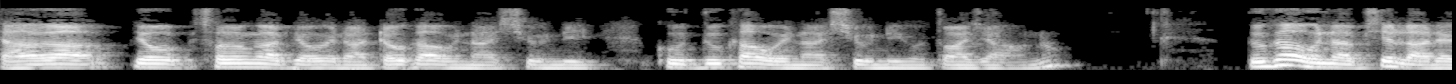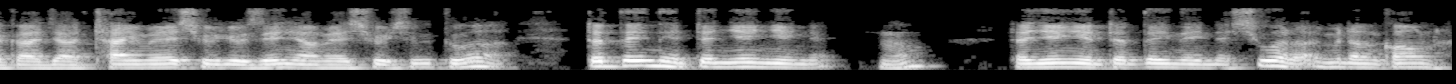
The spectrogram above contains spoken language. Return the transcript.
ဒါကပြောဆုံးဆုံးကပြောခဲ့တာဒုက္ခဝိနာရှုနည်းခုဒုက္ခဝိနာရှုနည်းကိုသွားကြအောင်နော်ဒုက္ခဝိနာဖြစ်လာတဲ့အခါကျထိုင်မဲရှုရှုဈဉ္ညာမဲရှုရှုသူကတသိမ့်နဲ့တငိမ့်ငိမ့်နဲ့နော်တငိမ့်ငိမ့်တသိမ့်သိမ့်နဲ့ရှုရတာအမြဲတမ်းကောင်းတာ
